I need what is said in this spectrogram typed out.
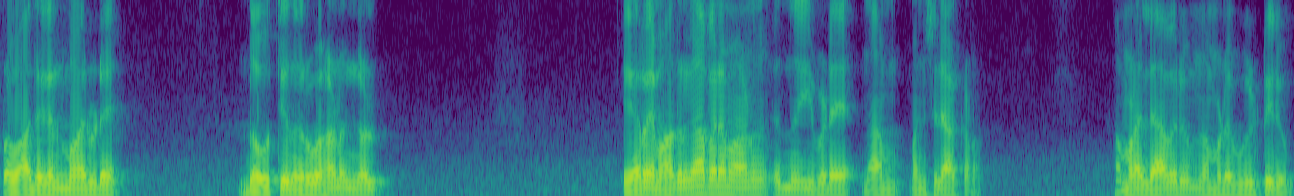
പ്രവാചകന്മാരുടെ ദൗത്യ നിർവഹണങ്ങൾ ഏറെ മാതൃകാപരമാണ് എന്ന് ഇവിടെ നാം മനസ്സിലാക്കണം. നമ്മളെല്ലാവരും നമ്മുടെ വീട്ടിലും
